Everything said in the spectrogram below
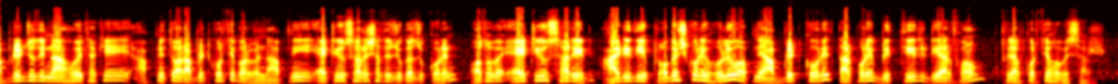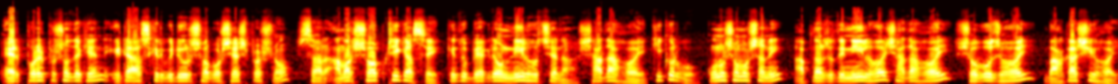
আপডেট যদি না হয়ে থাকে, আপনি তো আর আপডেট করতে পারবেন না। আপনি এটিউ স্যারের সাথে যোগাযোগ করেন, অথবা এটিউ স্যারের আইডি দিয়ে প্রবেশ করে হলেও আপনি আপডেট করে তারপরে বৃত্তির ডিআর ফর্ম ফিল করতে হবে, স্যার। এরপরের প্রশ্ন দেখেন, এটা আজকের ভিডিওর সর্বশেষ প্রশ্ন। স্যার, আমার সব ঠিক আছে, কিন্তু ব্যাকগ্রাউন্ড নীল হচ্ছে না, সাদা হয়, কি করব? কোনো সমস্যা নেই, আপনার যদি নীল হয়, সাদা হয়, সবুজ হয় বা আকাশি হয়,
